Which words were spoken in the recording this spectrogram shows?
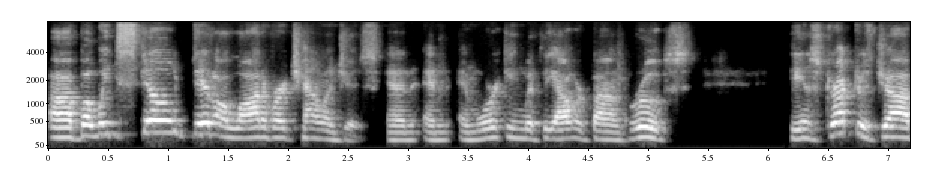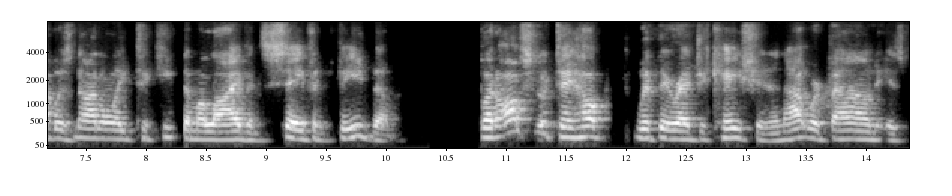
Uh, but we still did a lot of our challenges and, and, and working with the outward bound groups. The instructor's job was not only to keep them alive and safe and feed them, but also to help with their education. And Outward Bound is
